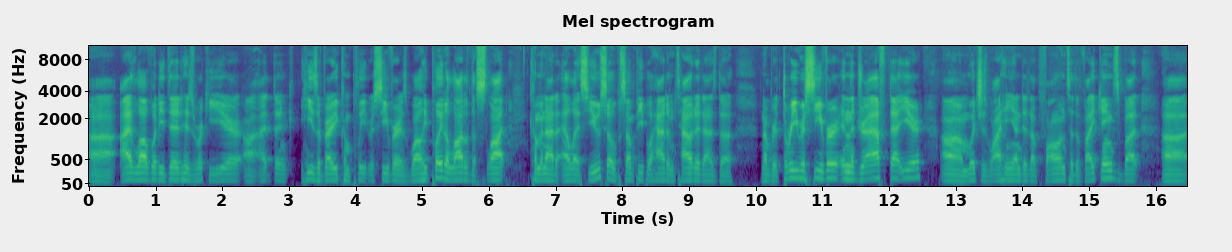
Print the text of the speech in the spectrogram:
Uh, I love what he did his rookie year. Uh, I think he's a very complete receiver as well. He played a lot of the slot coming out of LSU, so some people had him touted as the number three receiver in the draft that year, um, which is why he ended up falling to the Vikings. But uh,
